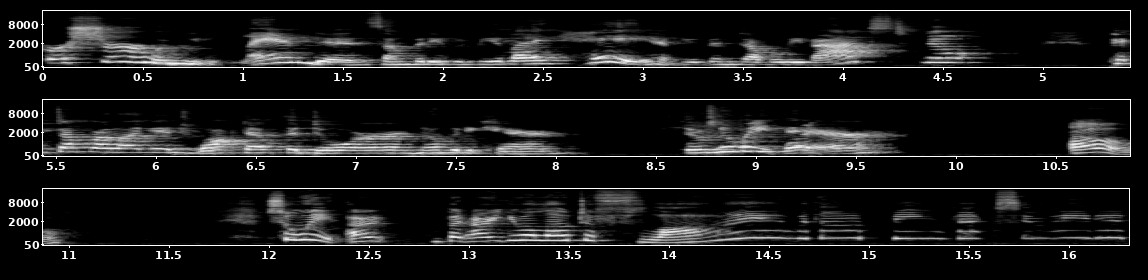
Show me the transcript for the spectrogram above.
for sure when we landed somebody would be like hey have you been doubly vaxxed no picked up our luggage walked out the door nobody cared there was nobody Wait, what? there Oh. So wait, are but are you allowed to fly without being vaccinated?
